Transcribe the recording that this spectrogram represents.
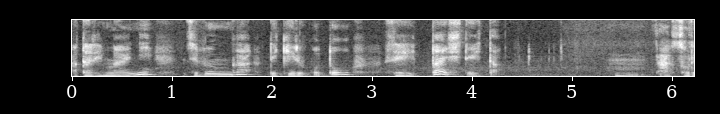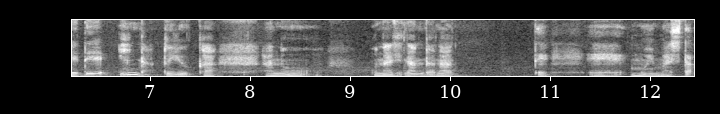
当たり前に自分ができることを精一杯していた、うん、あそれでいいんだというかあの同じなんだなって、えー、思いました。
